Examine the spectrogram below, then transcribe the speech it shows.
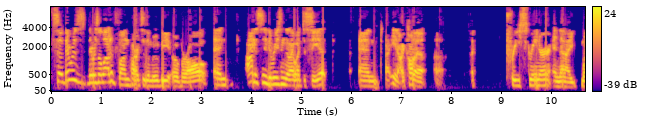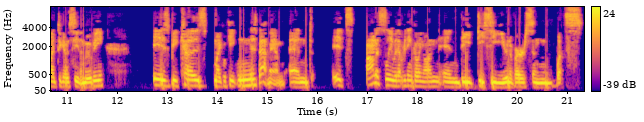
so there was there was a lot of fun parts of the movie overall, and honestly, the reason that I went to see it, and uh, you know, I caught a, a, a pre-screener, and then I went to go see the movie, is because Michael Keaton is Batman, and it's honestly with everything going on in the DC universe and what's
